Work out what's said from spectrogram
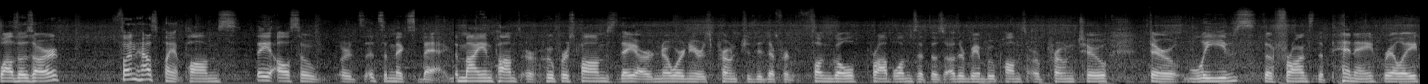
While those are fun houseplant palms, they also, it's, it's a mixed bag. The Mayan palms or Hooper's palms, they are nowhere near as prone to the different fungal problems that those other bamboo palms are prone to. Their leaves, the fronds, the pinnae really,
